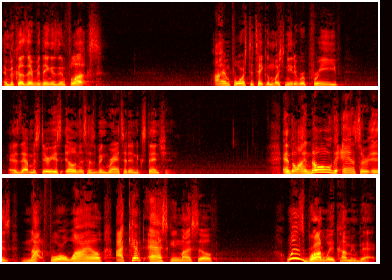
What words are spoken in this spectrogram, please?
And because everything is in flux, I am forced to take a much needed reprieve as that mysterious illness has been granted an extension. And though I know the answer is not for a while, I kept asking myself, when's Broadway coming back?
